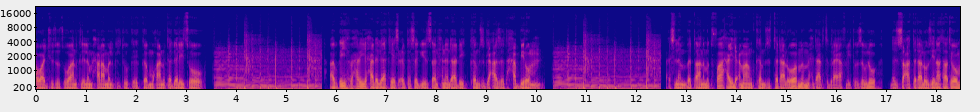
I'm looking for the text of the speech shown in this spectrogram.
ኣዋጅ ህፁፅ እዋን ክልል ኣምሓራ ኣመልኪቱ ክእከብ ምዃኑ ተገሊፁ። ኣብ ቀይሕ ባሕሪ ሓደጋ ከየስዕብ ተሰጊኡ ዝፀንሐ ነዳዲ ከም ዝገዓዘ ተሓቢሩ። ዕስለ ኣንበጣ ንምጥፋእ ሓይሊ ዕማም ከም ዝተዳለወ ምምሕዳር ትግራይ ኣፍሊጡ ዝብሉ ነዚ ሰዓት ተዳለዉ ዜናታት እዮም።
